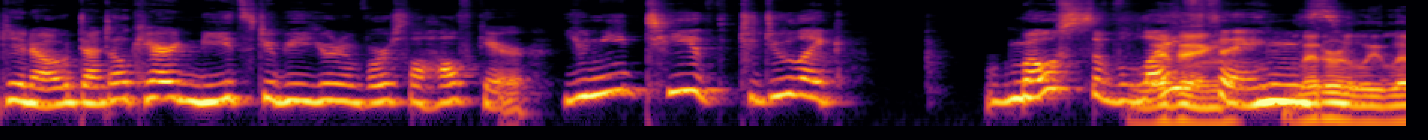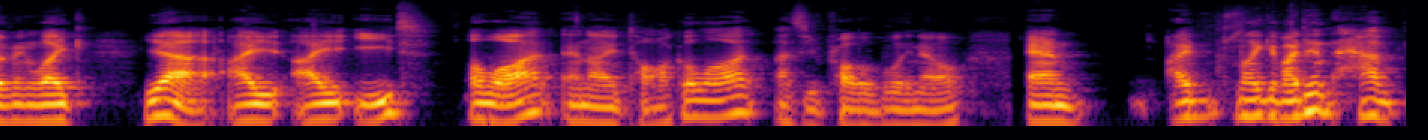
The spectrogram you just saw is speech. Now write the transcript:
you know, dental care needs to be universal healthcare. You need teeth to do like most of life living, things. literally living. Like, yeah, I I eat a lot and I talk a lot, as you probably know. And I like if I didn't have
